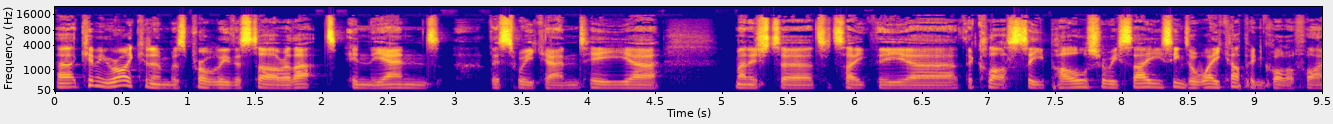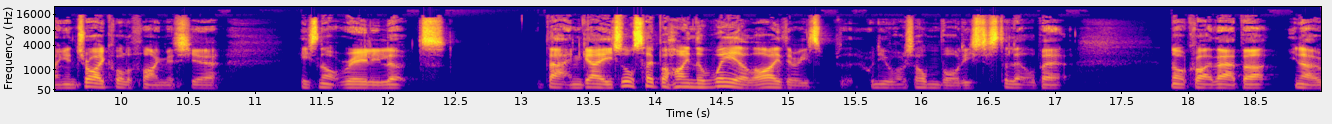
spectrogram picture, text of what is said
Uh, Kimi Raikkonen was probably the star of that in the end this weekend. He uh, managed to to take the uh, the Class C pole, shall we say? He seemed to wake up in qualifying. In dry qualifying this year, he's not really looked that engaged. Also behind the wheel either. He's when you watch onboard, he's just a little bit not quite there. But you know,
